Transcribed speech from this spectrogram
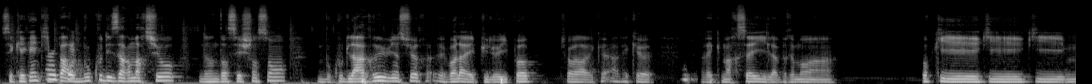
c'est quelqu'un qui parle beaucoup des arts martiaux dans, dans ses chansons, beaucoup de la rue, bien sûr, et voilà, et puis le hip-hop, Tu vois, avec, avec, euh, avec Marseille, il a vraiment un. Je trouve qu'il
